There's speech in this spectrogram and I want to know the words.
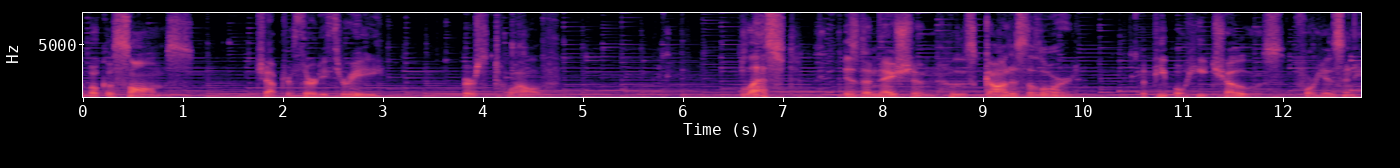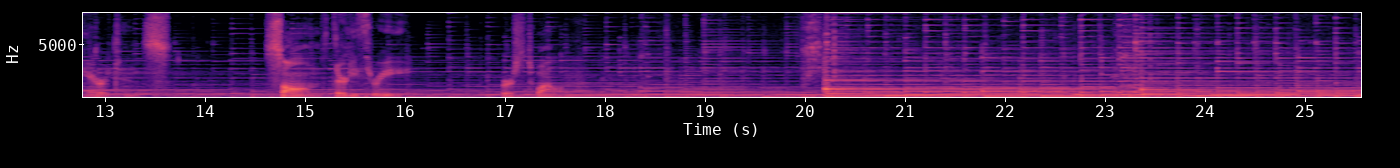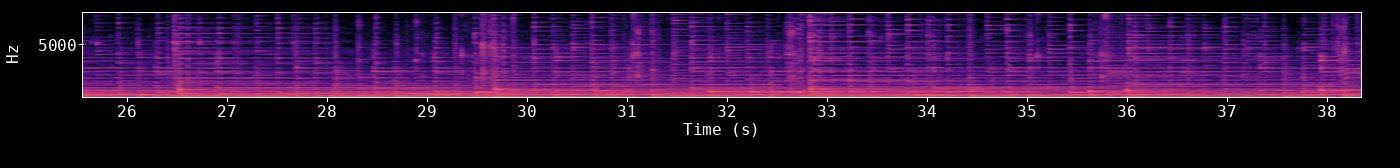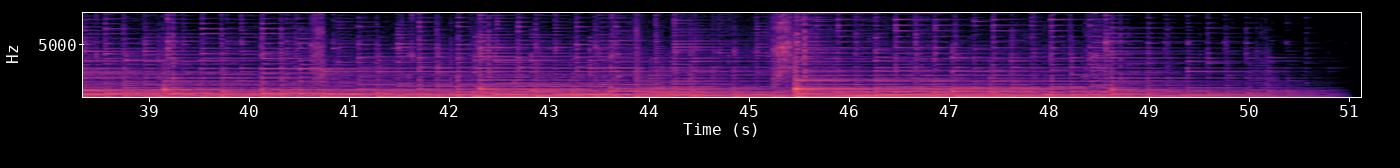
the book of Psalms, chapter 33, verse 12. Blessed is the nation whose God is the Lord, the people he chose for his inheritance. Psalm 33, verse 12.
